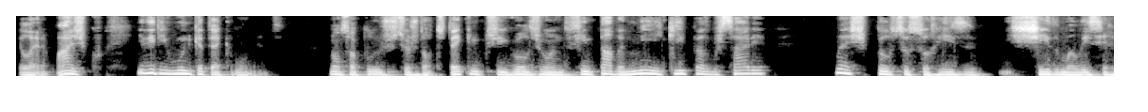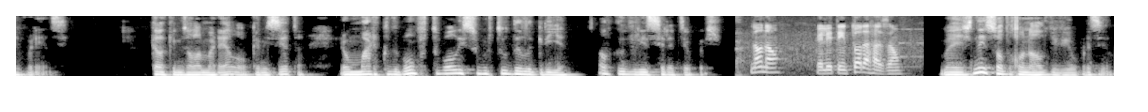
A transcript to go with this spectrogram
Ele era mágico e diria o único até aquele momento não só pelos seus dotes técnicos e golos onde fintava a minha equipa adversária, mas pelo seu sorriso cheio de malícia e reverência. Aquela camisola amarela ou camiseta era um marco de bom futebol e sobretudo de alegria, algo que deveria ser até hoje. Não, não. Ele tem toda a razão. Mas nem só de Ronaldo vivia o Brasil.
